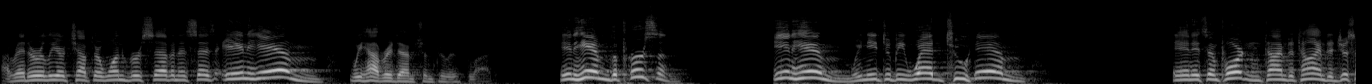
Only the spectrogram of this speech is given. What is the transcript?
I read earlier, chapter 1, verse 7, it says, In Him we have redemption through His blood. In Him, the person. In Him, we need to be wed to Him. And it's important from time to time to just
